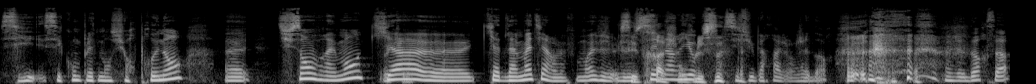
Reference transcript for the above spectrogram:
c'est c'est complètement surprenant. Tu sens vraiment qu'il y a euh, qu'il y a de la matière. Le- Moi, je- le scénario, c'est super trash. genre, J'adore, j'adore ça.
